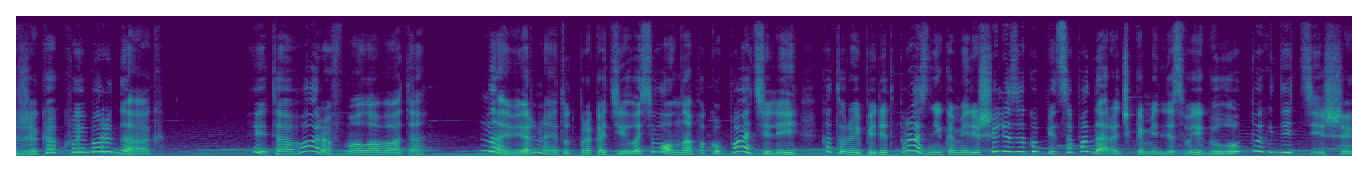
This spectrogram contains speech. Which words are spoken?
Боже, какой бардак. И товаров маловато. Наверное, тут прокатилась волна покупателей, которые перед праздниками решили закупиться подарочками для своих глупых детишек.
